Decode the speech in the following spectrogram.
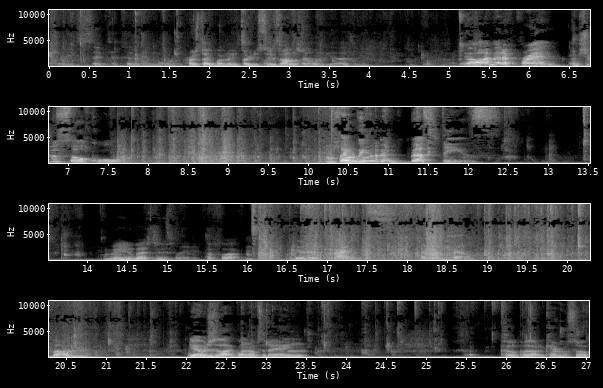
36. I couldn't have more. Her stack by made $36. Fuck, that would be ugly. Yo, I met a friend, and she was so cool. I'm sorry, Like, we could have been besties. Me and you besties. The fuck? We could have been friends. Like, female. But um, yeah, it was just a lot going on today. I ain't couldn't put out the camera, so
